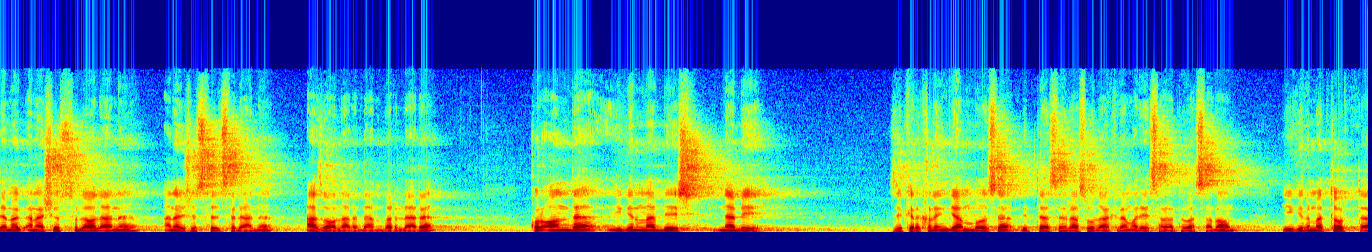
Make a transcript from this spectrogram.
demak ana shu sulolani ana shu silsilani a'zolaridan birlari qur'onda yigirma besh nabiy zikr qilingan bo'lsa bittasi rasuli akram alayhissalotu vassalom yigirma to'rtta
